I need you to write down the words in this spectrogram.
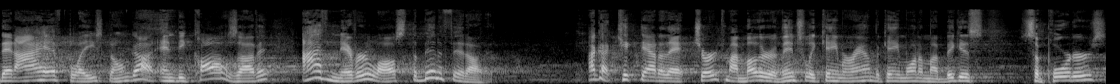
that I have placed on God. And because of it, I've never lost the benefit of it. I got kicked out of that church. My mother eventually came around, became one of my biggest supporters,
